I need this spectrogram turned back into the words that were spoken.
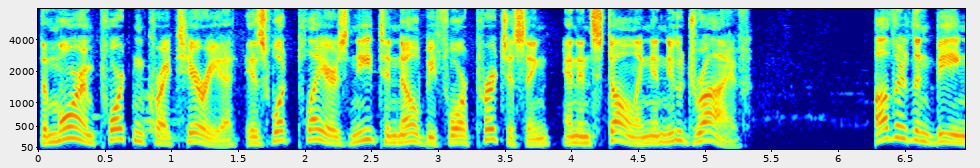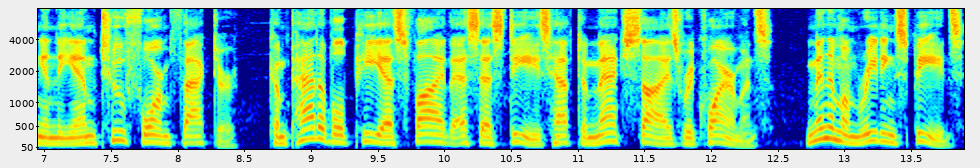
the more important criteria is what players need to know before purchasing and installing a new drive. Other than being in the M2 form factor, compatible PS5 SSDs have to match size requirements, minimum reading speeds,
